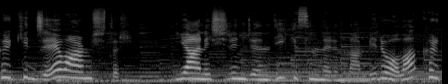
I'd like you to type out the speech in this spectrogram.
42'ye varmıştır. Yani Şirince'nin ilk isimlerinden biri olan 40.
